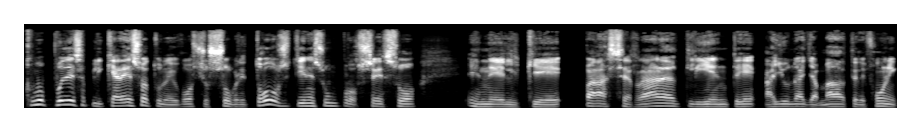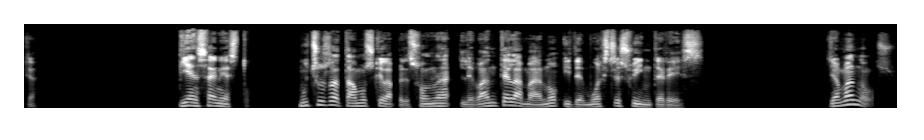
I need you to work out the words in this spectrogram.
cómo puedes aplicar eso a tu negocio? Sobre todo si tienes un proceso en el que para cerrar al cliente hay una llamada telefónica. Piensa en esto. Muchos tratamos que la persona levante la mano y demuestre su interés. Llámanos.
